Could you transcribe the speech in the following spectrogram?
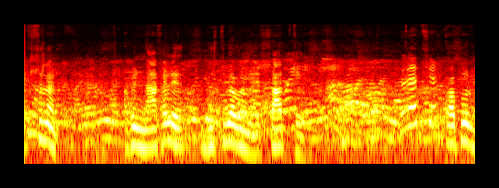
এক্সেলেন্ট আপনি না খেলে বুঝতে পারবেন না স্বাদ অপূর্ব।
